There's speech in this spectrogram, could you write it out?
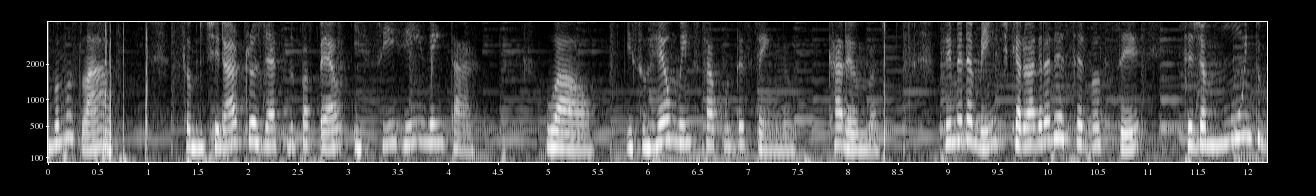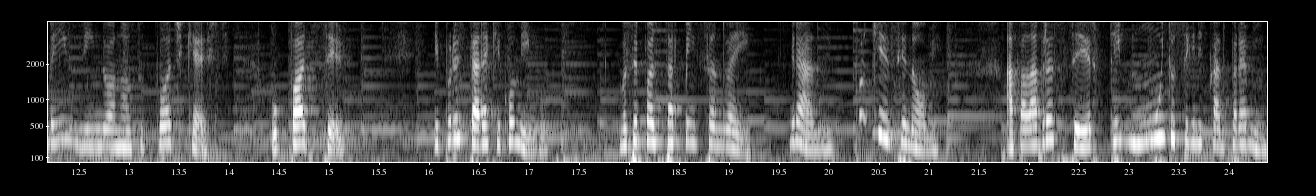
vamos lá sobre tirar projetos do papel e se reinventar. Uau, isso realmente está acontecendo. Caramba! Primeiramente, quero agradecer você. Seja muito bem-vindo ao nosso podcast, o Pode Ser, e por estar aqui comigo. Você pode estar pensando aí, Grazi, por que esse nome? A palavra ser tem muito significado para mim.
